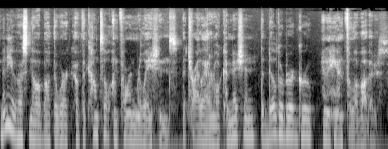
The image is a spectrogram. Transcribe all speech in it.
Many of us know about the work of the Council on Foreign Relations, the Trilateral Commission, the Bilderberg Group, and a handful of others.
